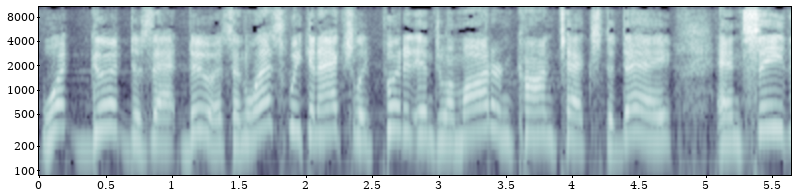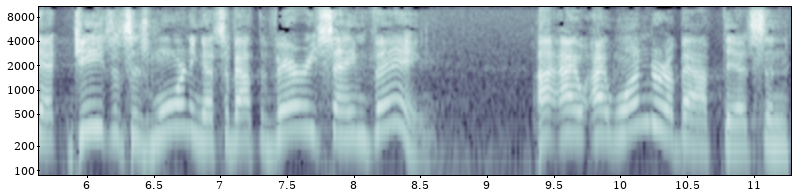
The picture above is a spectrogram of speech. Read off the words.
What good does that do us unless we can actually put it into a modern context today and see that Jesus is warning us about the very same thing? I, I, wonder about this, and,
